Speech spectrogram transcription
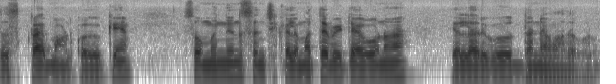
ಸಬ್ಸ್ಕ್ರೈಬ್ ಮಾಡ್ಕೊಳ್ಳೋಕೆ ಸೊ ಮುಂದಿನ ಸಂಚಿಕೆಯಲ್ಲಿ ಮತ್ತೆ ಭೇಟಿಯಾಗೋಣ. ಎಲ್ಲರಿಗೂ ಧನ್ಯವಾದಗಳು.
